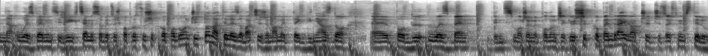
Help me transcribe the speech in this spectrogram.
na USB, więc jeżeli chcemy sobie coś po prostu szybko podłączyć, to na tyle zobaczcie, że mamy tutaj gniazdo e, pod USB, więc możemy podłączyć jakiegoś szybko pendrive'a czy, czy coś w tym stylu.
